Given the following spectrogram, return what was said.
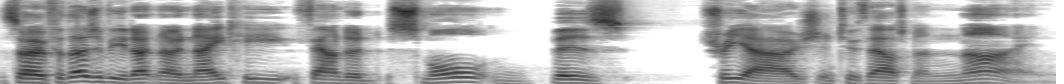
So for those of you who don't know Nate, he founded Small Biz Triage in 2009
